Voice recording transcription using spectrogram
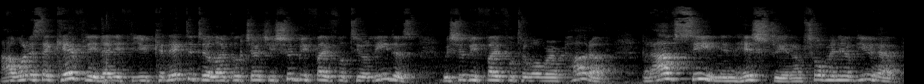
I want to say carefully that if you're connected to a local church, you should be faithful to your leaders. We should be faithful to what we're a part of. But I've seen in history, and I'm sure many of you have,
